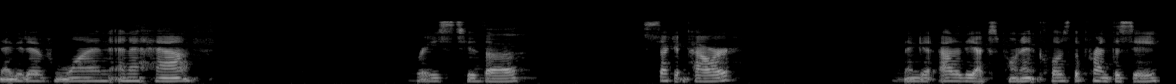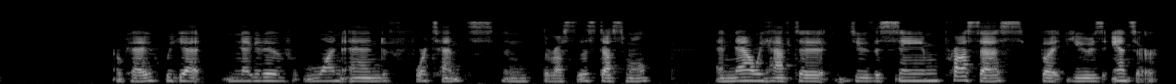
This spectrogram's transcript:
negative 1 and a half raised to the second power, then get out of the exponent, close the parenthesis. Okay, we get negative 1 and 4 tenths, and the rest of this decimal. And now we have to do the same process, but use answer.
